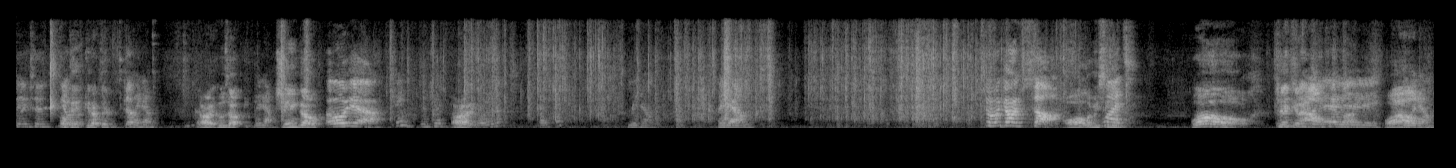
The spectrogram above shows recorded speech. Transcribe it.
Okay, to Okay, get up there. Go. Lay down. All right, who's up? Lay down. Shane, go. Oh yeah. Shane, didn't you All right. Lay down. Lay down. So I got soft. Oh, let me see What? him. Whoa! Check it out. Hey. Go lay Wow. down.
